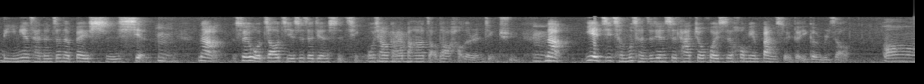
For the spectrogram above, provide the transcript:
理念才能真的被实现，嗯，那所以我着急的是这件事情，我想要赶快帮他找到好的人进去，嗯，那业绩成不成这件事，它就会是后面伴随的一个 result。哦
